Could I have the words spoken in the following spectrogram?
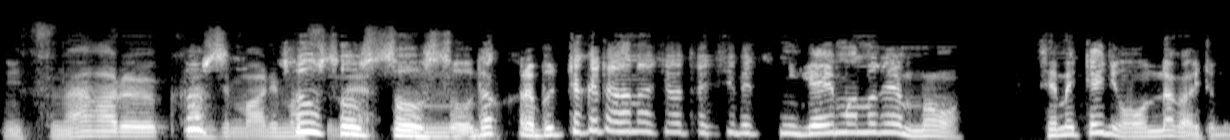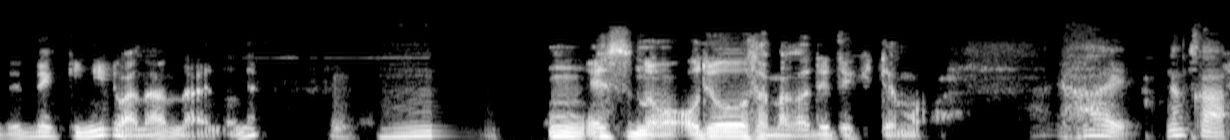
につながる感じもありますね。そうそうそうそう。んだからぶっちゃけた話、私別にゲームのでも、せめてに女がいても全然気にはなんないのね。うんうん、S のお嬢様が出てきても。はい。なんか、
